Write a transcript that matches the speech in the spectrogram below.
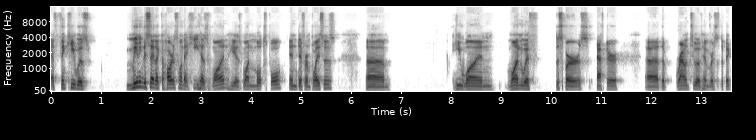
I think he was meaning to say like the hardest one that he has won. He has won multiple in different places. Um, he won one with the Spurs after uh, the round two of him versus the big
